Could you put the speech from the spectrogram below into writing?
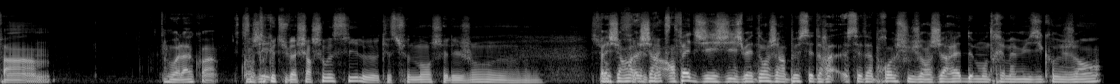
enfin voilà quoi C'est un truc que tu vas chercher aussi, le questionnement chez les gens euh, Bah, en fait, j'ai, j'ai- maintenant j'ai un peu cette, cette approche où genre j'arrête de montrer ma musique aux gens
